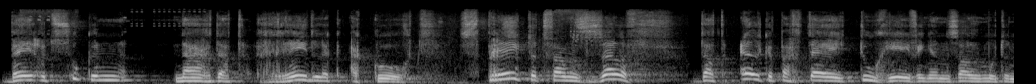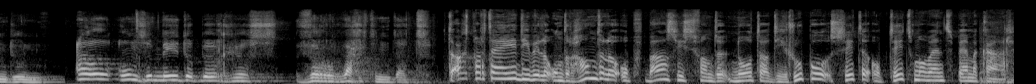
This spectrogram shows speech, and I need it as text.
Bij het zoeken naar dat redelijk akkoord spreekt het vanzelf dat elke partij toegevingen zal moeten doen. Al onze medeburgers verwachten dat. De acht partijen die willen onderhandelen op basis van de nota di Rupo... zitten op dit moment bij elkaar.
